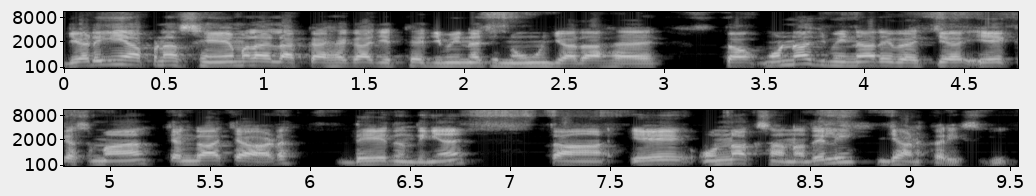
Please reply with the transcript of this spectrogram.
ਜਿਹੜੀਆਂ ਆਪਣਾ ਸੇਮ ਵਾਲਾ ਇਲਾਕਾ ਹੈਗਾ, ਜਿੱਥੇ ਜ਼ਮੀਨਾਂ 'ਚ ਨੂਨ ਜ਼ਿਆਦਾ ਹੈ, ਤਾਂ ਉਹਨਾਂ ਜ਼ਮੀਨਾਂ ਦੇ ਵਿੱਚ ਇਹ ਕਿਸਮਾਂ ਚੰਗਾ ਝਾੜ ਦੇ ਦਿੰਦੀਆਂ ਤਾਂ ਇਹ ਉਹਨਾਂ ਕਿਸਾਨਾਂ ਦੇ ਲਈ ਜਾਣਕਾਰੀ ਸੀਗੀ।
